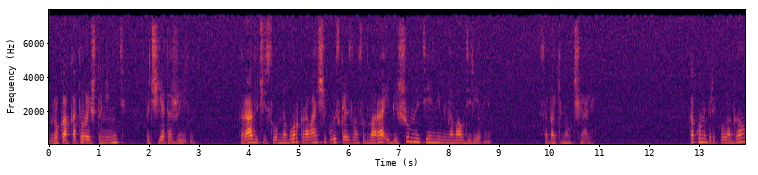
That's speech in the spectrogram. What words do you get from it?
в руках которой что ни нить, то чья-то жизнь. Крадучись, словно вор, караванщик выскользнул со двора и бесшумной тенью миновал деревню. Собаки молчали. Как он и предполагал,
